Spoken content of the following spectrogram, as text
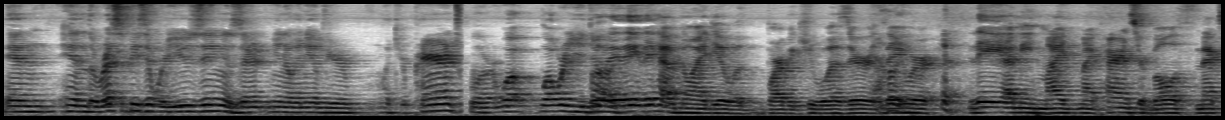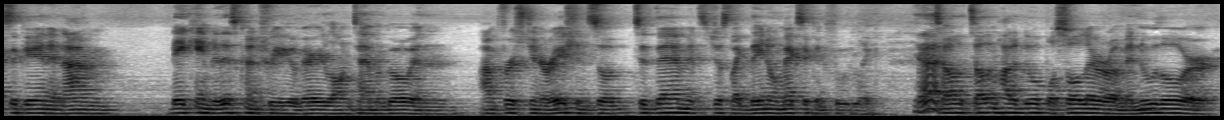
and and the recipes that we're using, is there you know any of your like your parents or what what were you doing? Oh, they, they have no idea what barbecue was. There they were they. I mean, my my parents are both Mexican, and I'm they came to this country a very long time ago, and I'm first generation. So to them, it's just like they know Mexican food. Like yeah, tell tell them how to do a pozole or a menudo or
